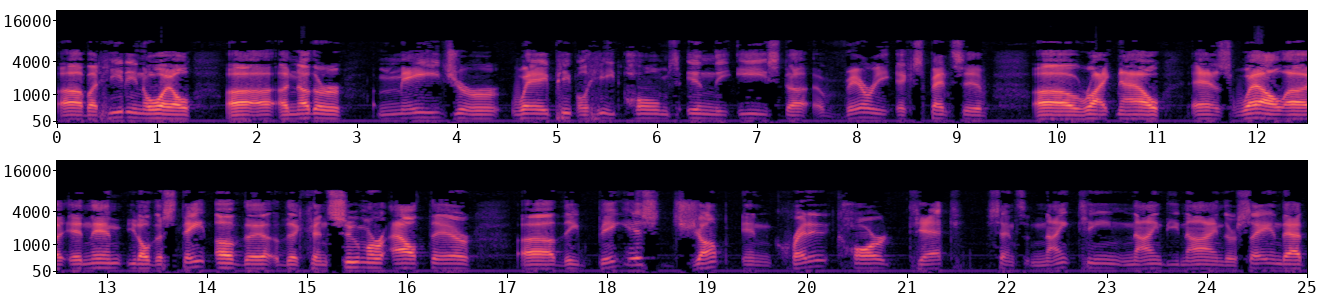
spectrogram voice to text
uh, but heating oil, uh, another major way people heat homes in the East. Uh, very expensive uh, right now as well. Uh, and then you know the state of the the consumer out there. Uh, the biggest jump in credit card debt since 1999. They're saying that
